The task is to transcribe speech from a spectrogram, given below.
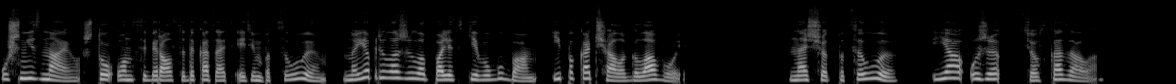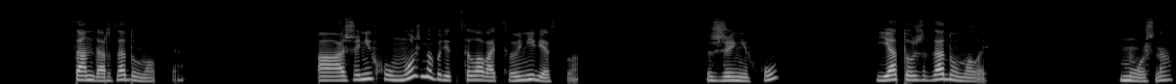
Уж не знаю, что он собирался доказать этим поцелуем, но я приложила палец к его губам и покачала головой. Насчет поцелуя я уже все сказала. Сандар задумался. А жениху можно будет целовать свою невесту? Жениху? Я тоже задумалась. Можно.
